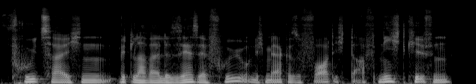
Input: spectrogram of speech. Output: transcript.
Frühzeichen mittlerweile sehr, sehr früh und ich merke sofort, ich darf nicht kiffen,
